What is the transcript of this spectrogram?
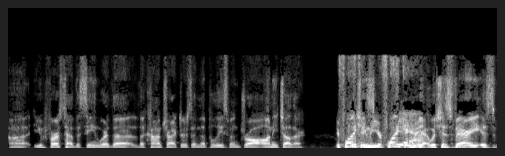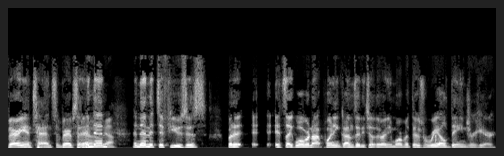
uh, you first have the scene where the the contractors and the policemen draw on each other. You're flanking is- me. You're flanking Yeah. me. Yeah, which is very is very intense and very upsetting. and then yeah. and then it diffuses, but it, it it's like well, we're not pointing guns at each other anymore, but there's real danger here.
